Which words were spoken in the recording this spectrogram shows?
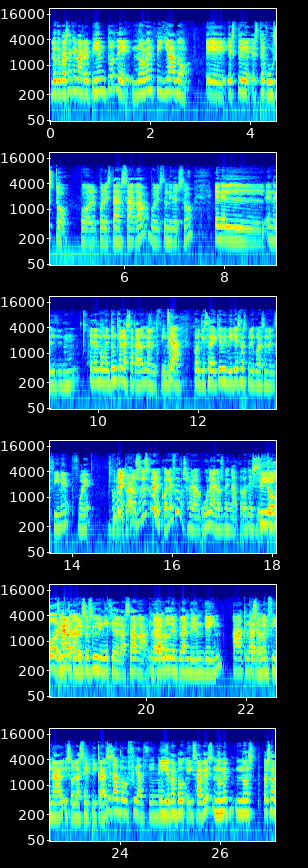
Lo que pasa es que me arrepiento de no haber pillado eh, este, este gusto por, por esta saga, por este universo, en el, en, el, en el momento en que la sacaron en el cine. Ya. Porque se ve que vivir esas películas en el cine fue Hombre, nosotros con el cole fuimos a ver alguna de los Vengadores y Sí, Thor y claro, tal. pero eso es el inicio de la saga. Yo Claro. hablo de en plan de Endgame, Ah, claro. que son el final y son las épicas. Yo tampoco fui al cine. Y yo tampoco, y, ¿sabes? No me, no, o sea,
